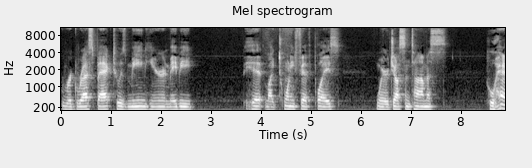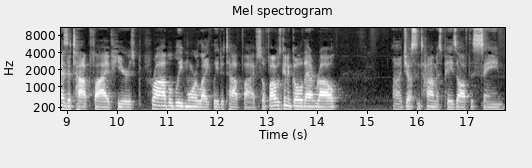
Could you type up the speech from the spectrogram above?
regress back to his mean here and maybe hit like 25th place where Justin Thomas who has a top 5 here is probably more likely to top 5. So if I was going to go that route uh, Justin Thomas pays off the same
